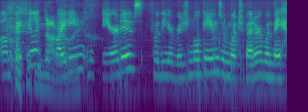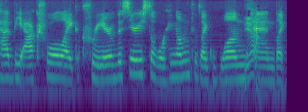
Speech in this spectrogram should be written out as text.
Um, I feel like the writing, really. the narratives for the original games are much better when they had the actual like creator of the series still working on them through like one Yeah. and like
